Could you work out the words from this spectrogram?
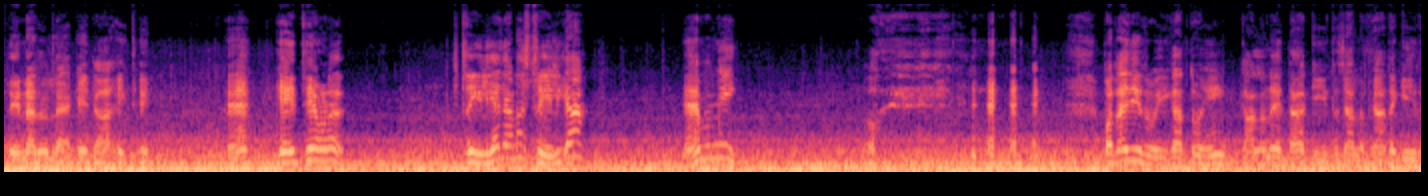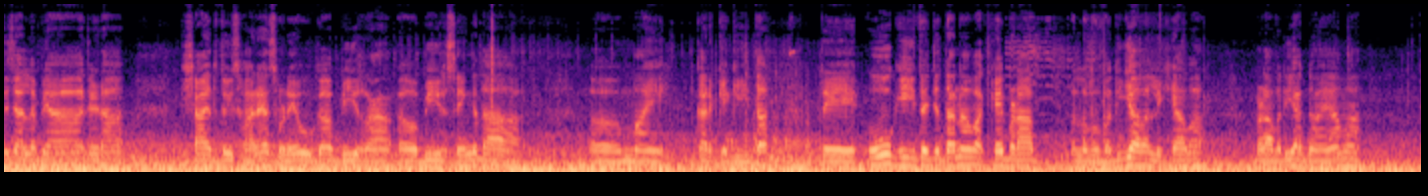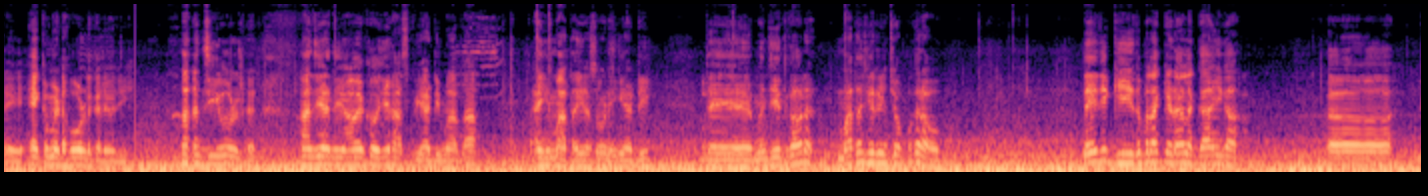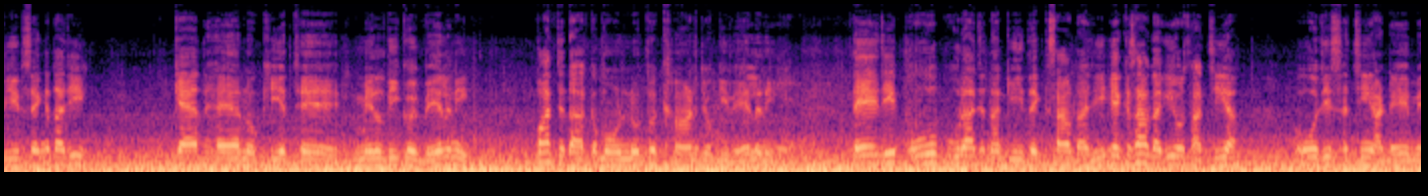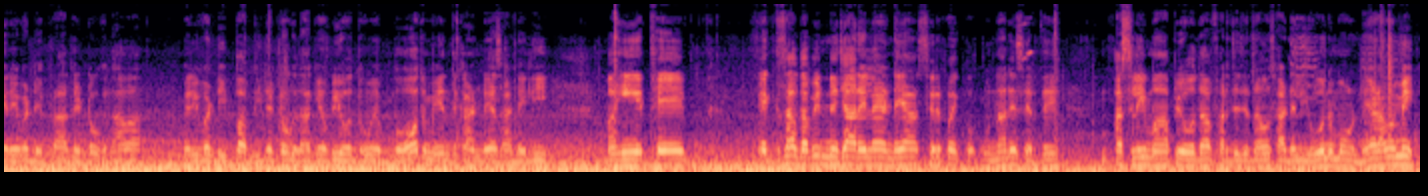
ਤੇ ਇਹਨਾਂ ਨੂੰ ਲੈ ਕੇ ਜਾ ਇੱਥੇ। ਹੈ, ਕਿ ਇੱਥੇ ਹੁਣ? ਆਸਟ੍ਰੇਲੀਆ ਜਾਣਾ, ਆਸਟ੍ਰੇਲੀਆ? ਹੈ ਮੰਮੀ? ਪਤਾ ਜੀ ਰੋਈ ਗਾ ਤੁਸੀਂ ਕੱਲ ਨਾ ਇਦਾਂ ਗੀਤ ਚੱਲ ਪਿਆ ਤੇ ਗੀਤ ਚੱਲ ਪਿਆ ਜਿਹੜਾ ਸ਼ਾਇਦ ਤੁਸੀਂ ਸਾਰਿਆਂ ਸੁਣਿਆ ਹੋਊਗਾ, ਵੀਰ ਰਾ- ਵੀਰ ਸਿੰਘ ਦਾ ਮਾਏ ਕਰਕੇ ਗੀਤ। ਆ ਤੇ ਉਹ ਗੀਤ ਜਿੱਦਾਂ ਨਾ ਵਾਕਿਆ ਬੜਾ ਮਤਲਬ ਵਧੀਆ ਵਾ, ਲਿਖਿਆ ਵਾ, ਬੜਾ ਵਧੀਆ ਗਾਇਆ ਵਾ। ਤੇ ਇੱਕ ਮਿੰਟ ਹੋਲਡ ਕਰਿਓ ਜੀ। ਹਾਂਜੀ ਹੋਲਡ ਹਾਂਜੀ ਹਾਂਜੀ ਆ ਵੇਖੋ ਜੀ, ਹੱਸ ਹਸਪੀ ਸਾਡੀ ਮਾਤਾ। ਅਸੀਂ ਮਾਤਾ ਹੀ ਹਸੋਣੀ ਸੀ ਸਾਡੀ। ਤੇ ਮਨਜੀਤ ਕੌਰ, ਮਾਤਾ ਸ਼੍ਰੀ ਨੂੰ ਚੁੱਪ ਕਰਾਓ। ਤੇ ਜੀ ਗੀਤ ਪਤਾ ਕਿਹੜਾ ਲੱਗਾ ਸੀਗਾ? ਅ ਵੀਰ ਸਿੰਘ ਦਾ ਜੀ, ਕੈਦ ਹੈ ਅਨੋਖੀ ਇੱਥੇ, ਮਿਲਦੀ ਕੋਈ ਬੇਲ ਨਹੀਂ। ਭੱਜਦਾ ਕਮਾਉਣ ਨੂੰ ਤੂੰ ਖਾਣ ਜੋਗੀ ਵੇਲ ਨਹੀਂ। ਤੇ ਜੀ ਉਹ ਪੂਰਾ ਜਿੱਦਾਂ ਗੀਤ ਇੱਕ ਹਿਸਾਬ ਦਾ ਜੀ, ਇੱਕ ਹਿਸਾਬ ਦਾ ਕੀ ਉਹ ਸੱਚੀ ਆ। ਉਹ ਜੀ ਸੱਚੀ ਆਡੇ ਮੇਰੇ ਵੱਡੇ ਭਰਾ ਤੇ ਢੁਕਦਾ ਵਾ, ਮੇਰੀ ਵੱਡੀ ਭਾਬੀ ਤੇ ਢੁਕਦਾ ਕਿਉਂਕਿ ਉਹ ਦੋਵੇਂ ਬਹੁਤ ਮਿਹਨਤ ਕਰਦੇ ਆ ਸਾਡੇ ਲਈ। ਅਸੀਂ ਇੱਥੇ ਇੱਕ ਹਿਸਾਬ ਦਾ ਵੀ ਨਜ਼ਾਰੇ ਲੈਣ ਦੇ ਆ, ਸਿਰਫ ਇੱਕ ਉਹਨਾਂ ਦੇ ਸਿਰ ਤੇ ਅਸਲੀ ਮਾਂ ਪਿਓ ਦਾ ਫਰਜ਼ ਜਿੱਦਾਂ ਉਹ ਸਾਡੇ ਲਈ ਉਹ ਨਿਭਾਉਂਦੇ ਆ ਨਾ ਮੰਮੀ।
